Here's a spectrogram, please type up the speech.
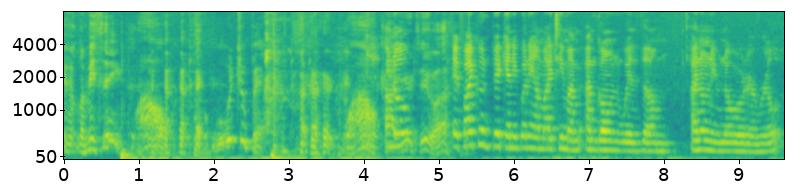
let me think. Wow, who would you pick? Wow. Caught You know, you too, huh? If I couldn't pick anybody on my team, I'm I'm going with um I don't even know what her real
